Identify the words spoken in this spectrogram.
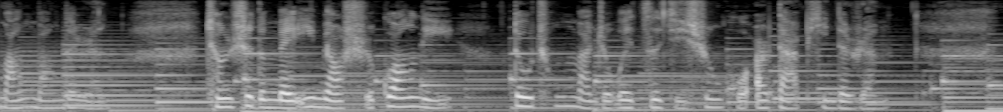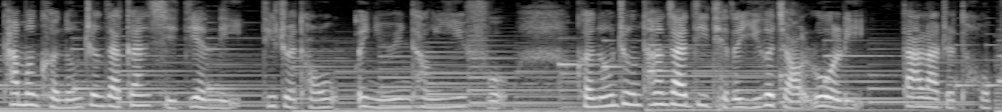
忙忙的人。城市的每一秒时光里，都充满着为自己生活而打拼的人。他们可能正在干洗店里低着头为你熨烫衣服，可能正瘫在地铁的一个角落里耷拉着头补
